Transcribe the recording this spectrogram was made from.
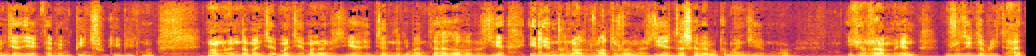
menjar directament pinso químic. No, no, no hem de menjar, mengem energia, ens hem d'alimentar de l'energia i li hem de donar nosaltres l'energia, hem de saber el que mengem, no? I jo realment, us ho dic de veritat,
